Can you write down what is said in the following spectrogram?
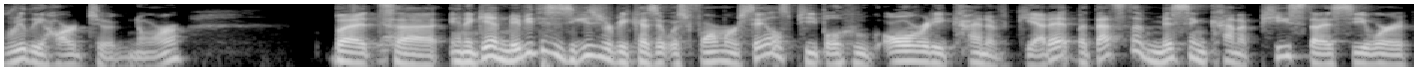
really hard to ignore? But yeah. uh, and again, maybe this is easier because it was former salespeople who already kind of get it. But that's the missing kind of piece that I see. Where,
